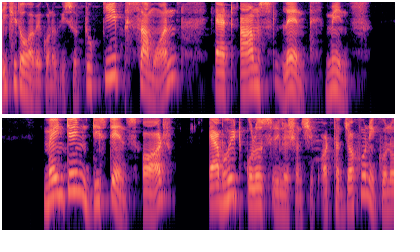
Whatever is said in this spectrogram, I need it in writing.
লিখিতভাবে কোনো কিছু। To keep someone at arm's length means maintain distance or avoid close relationship, অর্থাৎ যখনই কোনো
